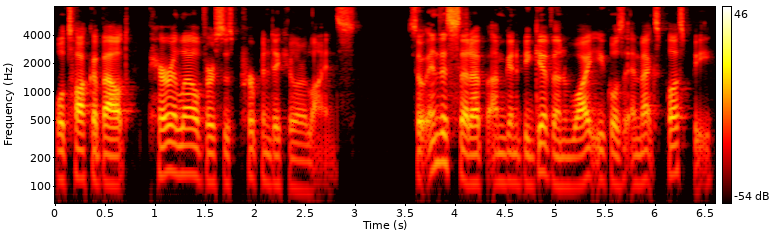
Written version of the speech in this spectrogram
we'll talk about parallel versus perpendicular lines. So in this setup, I'm going to be given y equals mx plus b,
